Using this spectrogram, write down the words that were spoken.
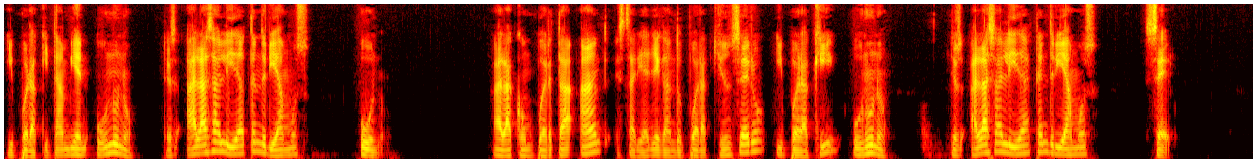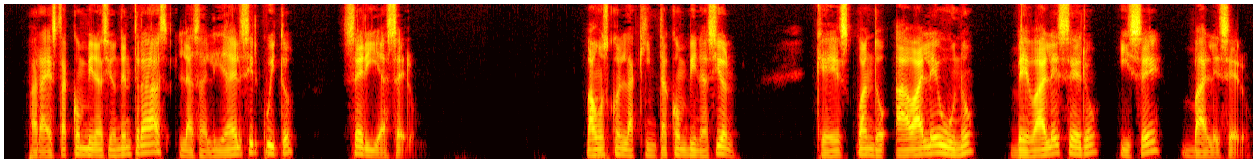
y por aquí también un 1. Entonces a la salida tendríamos 1. A la compuerta AND estaría llegando por aquí un 0 y por aquí un 1. Entonces a la salida tendríamos 0. Para esta combinación de entradas, la salida del circuito sería 0. Vamos con la quinta combinación, que es cuando A vale 1, B vale 0 y C vale 0.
